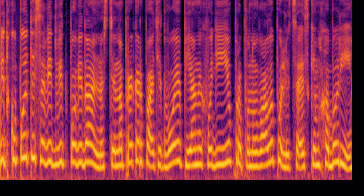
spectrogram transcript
Відкупитися від відповідальності на Прикарпатті двоє п'яних водіїв пропонували поліцейським хабарі.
